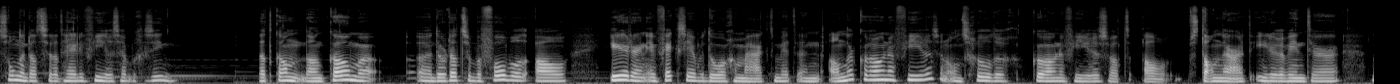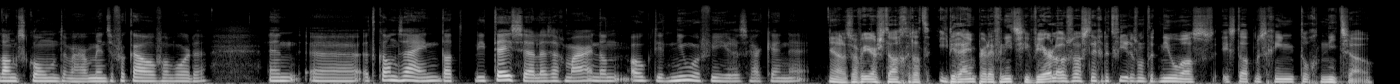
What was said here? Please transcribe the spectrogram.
zonder dat ze dat hele virus hebben gezien. Dat kan dan komen uh, doordat ze bijvoorbeeld al eerder een infectie hebben doorgemaakt met een ander coronavirus, een onschuldig coronavirus, wat al standaard iedere winter langskomt en waar mensen verkouden van worden. En uh, het kan zijn dat die T-cellen, zeg maar, en dan ook dit nieuwe virus herkennen Ja, dus waar we eerst dachten dat iedereen per definitie weerloos was tegen dit virus, want het nieuw was, is dat misschien toch niet zo.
